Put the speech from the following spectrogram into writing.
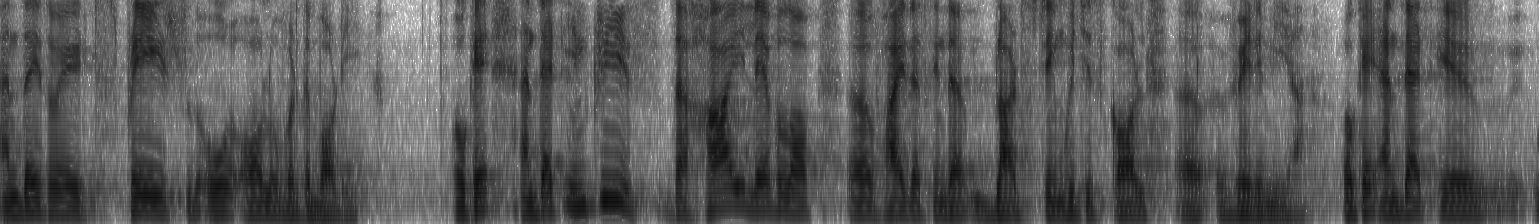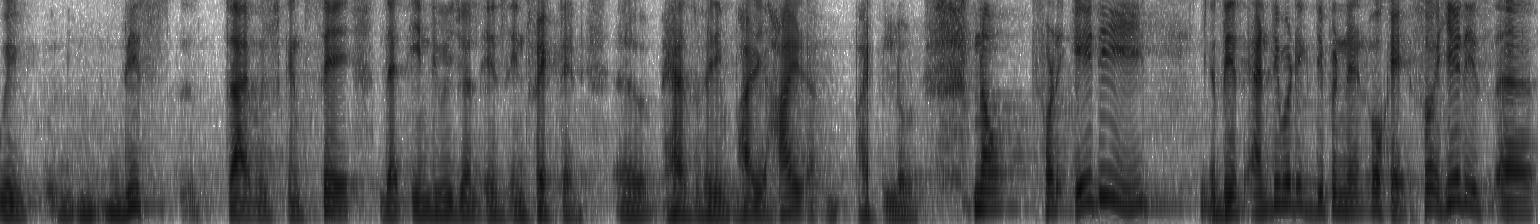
and this way it spreads to all over the body okay? And that increase the high level of uh, virus in the bloodstream which is called uh, viremia. Okay? And that uh, we this time we can say that individual is infected uh, has very very high viral load. Now for ade this antibody dependent okay so here is a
